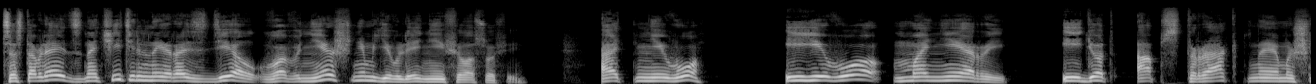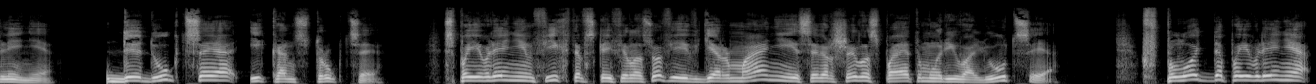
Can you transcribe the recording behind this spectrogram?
составляет значительный раздел во внешнем явлении философии. От него и его манеры – идет абстрактное мышление, дедукция и конструкция. С появлением фихтовской философии в Германии совершилась поэтому революция. Вплоть до появления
